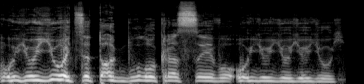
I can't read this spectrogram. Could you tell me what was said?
Ой-ой-ой, це так було красиво. Ой-ой-ой-ой.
